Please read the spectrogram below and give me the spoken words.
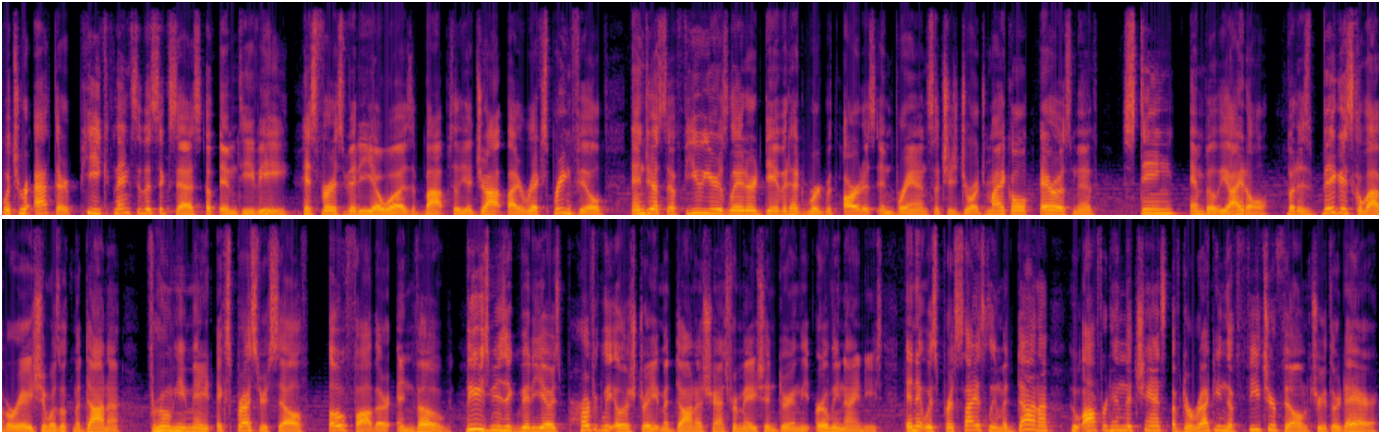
which were at their peak thanks to the success of MTV. His first video was Bop Till You Drop by Rick Springfield, and just a few years later, David had worked with artists and brands such as George Michael, Aerosmith, Sting, and Billy Idol. But his biggest collaboration was with Madonna, for whom he made Express Yourself Oh Father, and Vogue. These music videos perfectly illustrate Madonna's transformation during the early 90s, and it was precisely Madonna who offered him the chance of directing the feature film Truth or Dare,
